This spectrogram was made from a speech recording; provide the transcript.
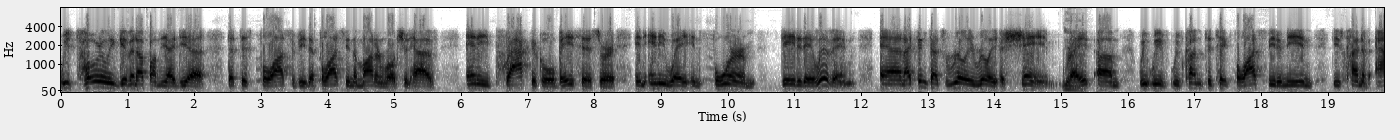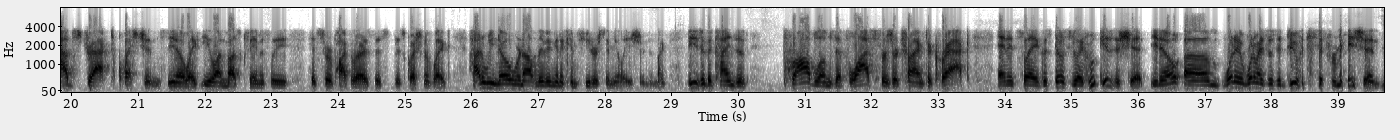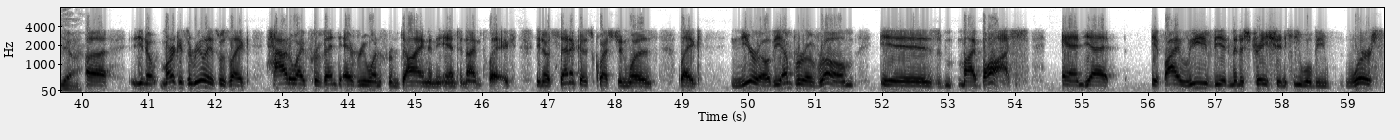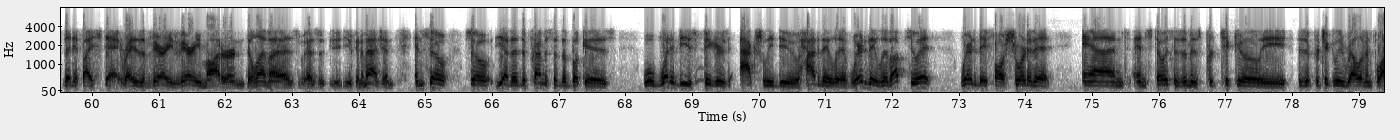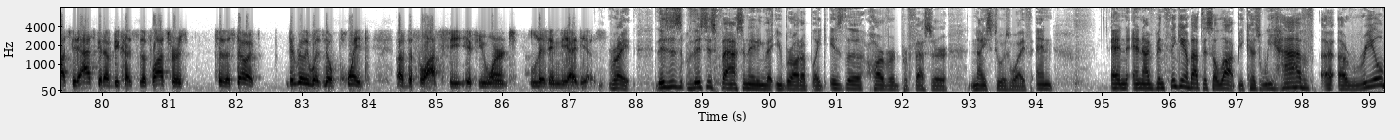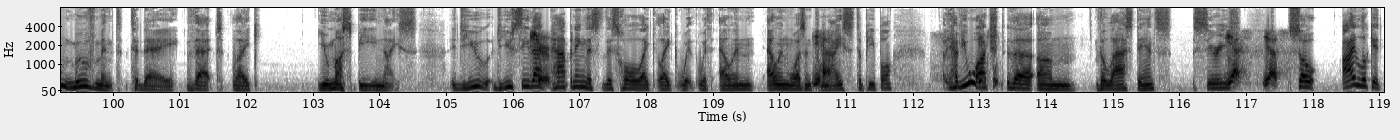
we've totally given up on the idea that this philosophy, that philosophy in the modern world should have any practical basis or in any way inform day to day living. And I think that's really, really a shame, yeah. right? Um, we, we've we've come to take philosophy to mean these kind of abstract questions. You know, like Elon Musk famously has sort of popularized this this question of like, how do we know we're not living in a computer simulation? And like these are the kinds of problems that philosophers are trying to crack. And it's like the Stoics be like, who gives a shit? You know, um, what what am I supposed to do with this information? Yeah. Uh, you know, Marcus Aurelius was like, how do I prevent everyone from dying in the Antonine Plague? You know, Seneca's question was like, Nero, the emperor of Rome, is my boss, and yet if I leave the administration, he will be worse than if I stay. Right? It's a very, very modern dilemma, as as you can imagine. And so, so yeah, the the premise of the book is, well, what did these figures actually do? How do they live? Where do they live up to it? Where did they fall short of it? And and Stoicism is particularly is a particularly relevant philosophy to ask it of because to the philosophers to the Stoics, there really was no point of the philosophy if you weren't living the ideas. Right. This is this is fascinating that you brought up like is the Harvard professor nice to his wife and and and I've been thinking about this a lot because we have a, a real movement today that like you must be nice. Do you do you see that sure. happening? This this whole like like with with Ellen Ellen wasn't yeah. nice to people. Have you watched the um the Last Dance series? Yes, yes. So I look at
